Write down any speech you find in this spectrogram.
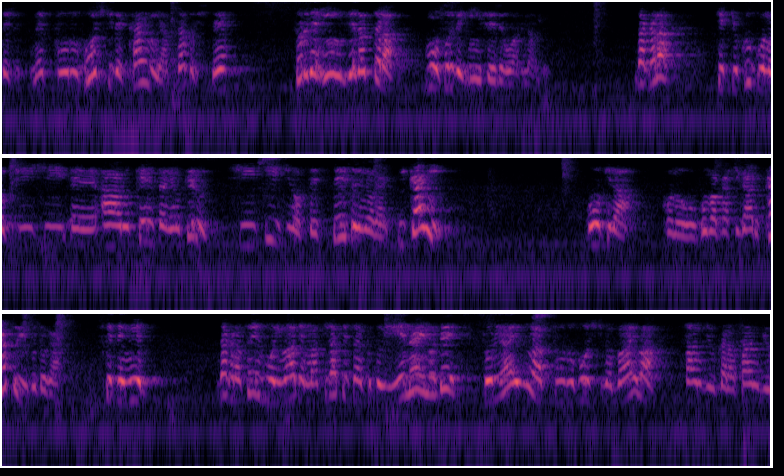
てですね、プール方式で会議やったとして、それで陰性だったら、もうそれで陰性で終わりなんです。だから、結局この PCR 検査における CT 値の設定というのが、いかに大きなこのごまかしがあるかということが透けて見える。だから政府も今まで間違ってたことを言えないので、とりあえずはプール方式の場合は30から35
